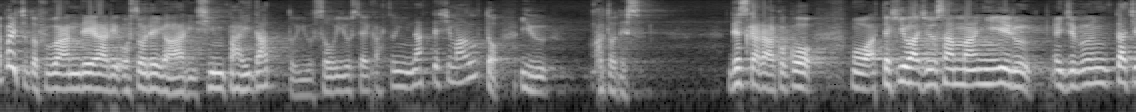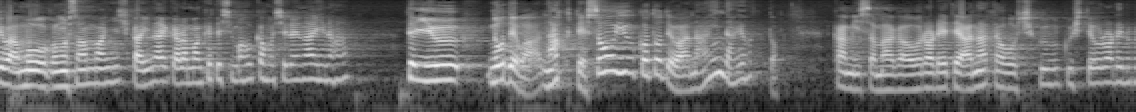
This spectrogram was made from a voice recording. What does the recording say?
やっぱりちょっと不安であり、恐れがあり、心配だという、そういう生活になってしまうということです。ですから、ここ、もう敵は13万人いる。自分たちはもうこの3万人しかいないから負けてしまうかもしれないな。っていうのではなくて、そういうことではないんだよ、と。神様がおられてあなたを祝福しておられる。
